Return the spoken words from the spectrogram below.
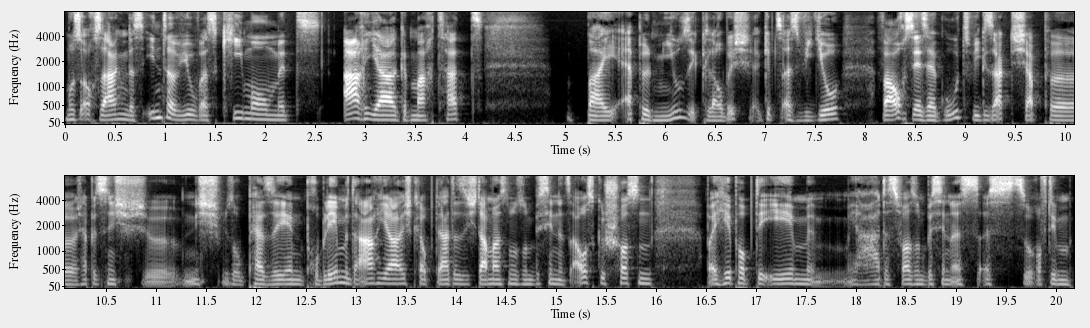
Muss auch sagen, das Interview, was Kimo mit Aria gemacht hat, bei Apple Music, glaube ich, gibt es als Video. War auch sehr, sehr gut. Wie gesagt, ich habe äh, hab jetzt nicht, äh, nicht so per se ein Problem mit Aria. Ich glaube, der hatte sich damals nur so ein bisschen ins Ausgeschossen bei hiphop.de. Ja, das war so ein bisschen als, als so auf dem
